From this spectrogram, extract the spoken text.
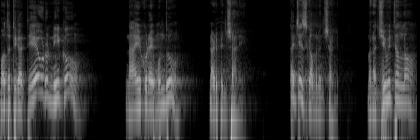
మొదటిగా దేవుడు నీకు నాయకుడై ముందు నడిపించాలి. దయచేసి గమనించండి మన జీవితంలో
